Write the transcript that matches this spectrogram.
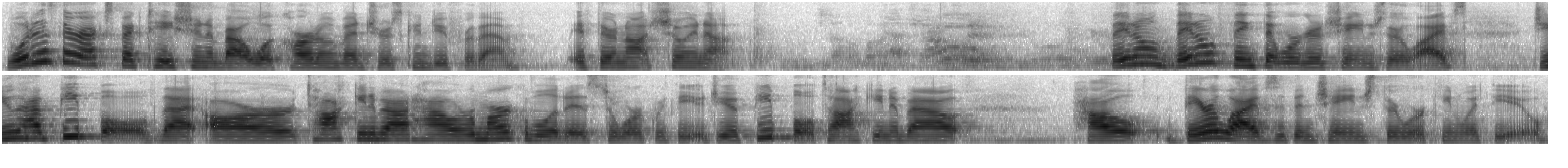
what is their expectation about what Cardone Ventures can do for them if they're not showing up? They don't, they don't think that we're going to change their lives. Do you have people that are talking about how remarkable it is to work with you? Do you have people talking about how their lives have been changed through working with you?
